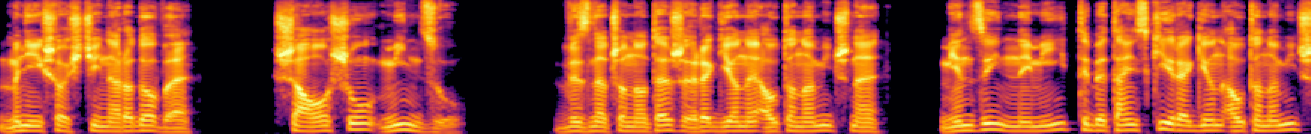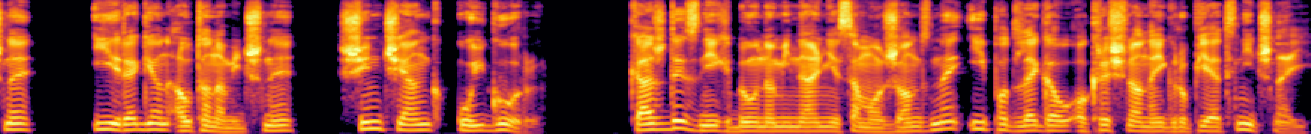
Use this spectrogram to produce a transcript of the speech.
mniejszości narodowe Shaoshu Minzu. Wyznaczono też regiony autonomiczne, m.in. tybetański region autonomiczny i region autonomiczny Xinjiang-Ujgur. Każdy z nich był nominalnie samorządny i podlegał określonej grupie etnicznej.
